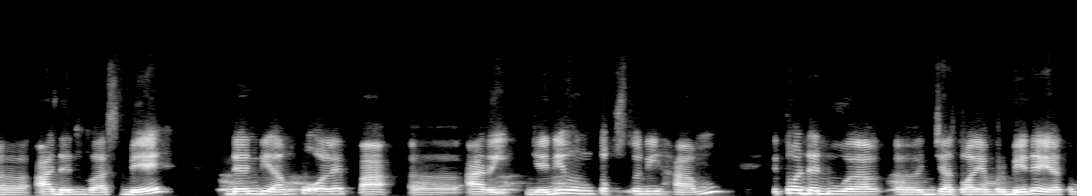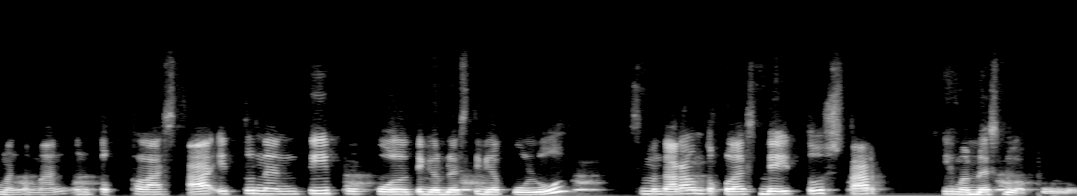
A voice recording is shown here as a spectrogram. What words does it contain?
uh, A dan kelas B, dan diampu oleh Pak uh, Ari. Jadi untuk studi HAM itu ada dua uh, jadwal yang berbeda ya teman-teman. Untuk kelas A itu nanti pukul 13.30, sementara untuk kelas B itu start 15.20.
